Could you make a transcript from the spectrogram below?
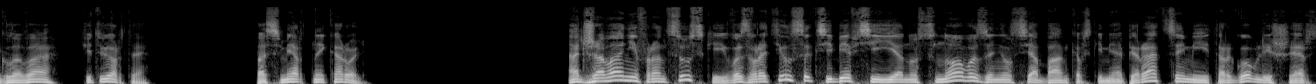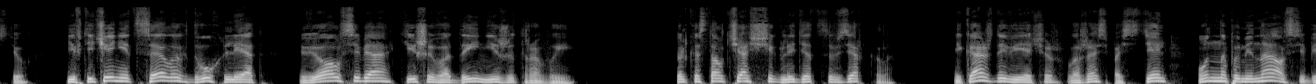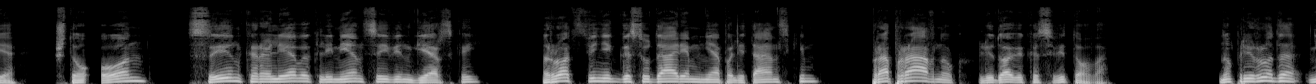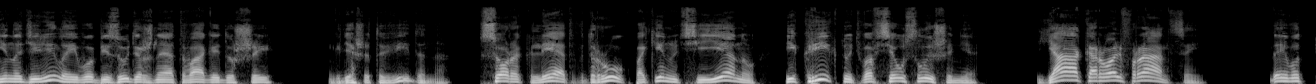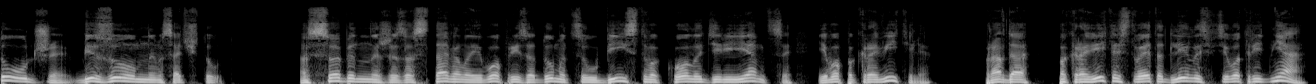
Глава четвертая. Посмертный король. А Джованни Французский возвратился к себе в Сиену, снова занялся банковскими операциями и торговлей шерстью, и в течение целых двух лет вел себя тише воды ниже травы. Только стал чаще глядеться в зеркало. И каждый вечер, ложась в постель, он напоминал себе, что он сын королевы Клеменции Венгерской, родственник государем Неаполитанским, праправнук Людовика Святого. Но природа не наделила его безудержной отвагой души. Где ж это видано? В сорок лет вдруг покинуть Сиену и крикнуть во всеуслышание «Я король Франции!» Да его тут же безумным сочтут. Особенно же заставило его призадуматься убийство Кола Дериемцы, его покровителя. Правда, покровительство это длилось всего три дня.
